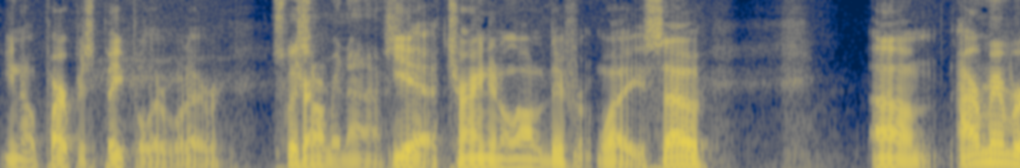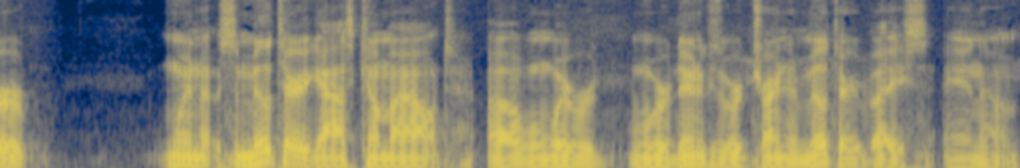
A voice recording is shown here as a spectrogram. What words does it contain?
you know purpose people or whatever. Swiss Tra- Army knives. Yeah, trained in a lot of different ways. So, um, I remember when some military guys come out uh, when we were when we were doing it because we were training in a military base, and um,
